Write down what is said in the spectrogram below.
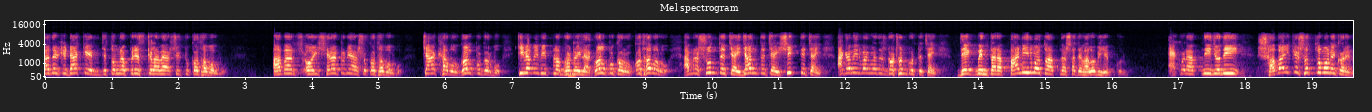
তাদেরকে ডাকেন যে তোমরা প্রেস ক্লাবে আসো, একটু কথা বলব। আবার ওই সেরাটনে আসো, কথা বলব। চা খাব, গল্প করব। কীভাবে বিপ্লব ঘটাইলা? গল্প করো, কথা বলো। আমরা শুনতে চাই, জানতে চাই, শিখতে চাই, আগামীর বাংলাদেশ গঠন করতে চাই। দেখবেন তারা পানির মতো আপনার সাথে ভালো বিহেভ করবে। এখন আপনি যদি সবাইকে শত্রু মনে করেন,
